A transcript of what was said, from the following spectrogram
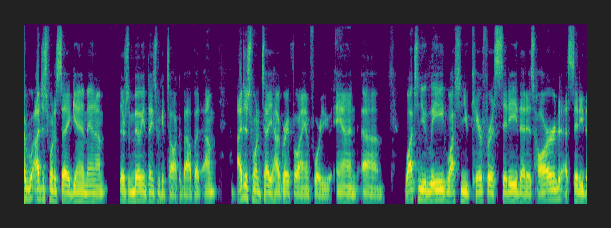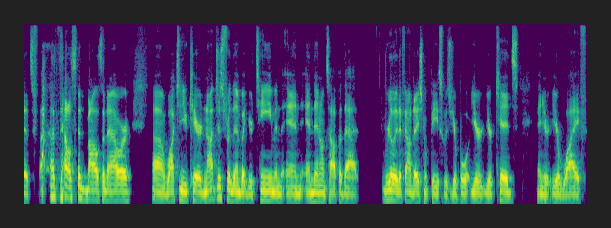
I I just want to say again, man, I'm there's a million things we could talk about, but um, I just want to tell you how grateful I am for you and um, watching you lead, watching you care for a city that is hard, a city that's a thousand miles an hour, uh, watching you care not just for them but your team, and and and then on top of that, really the foundational piece was your boy, your your kids and your your wife.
